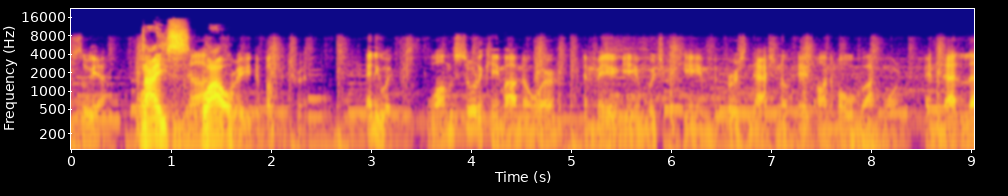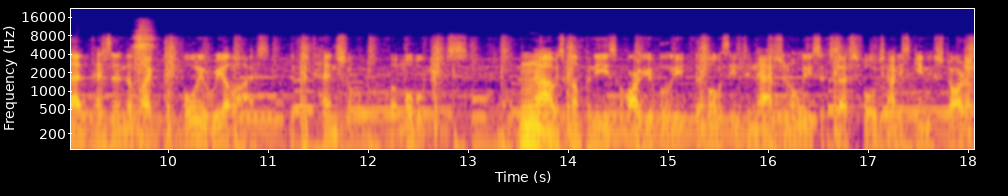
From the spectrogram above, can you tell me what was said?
So yeah. Wang nice. wow. Afraid about the trend. Anyway, Wang sorta came out of nowhere and made a game which became the first national hit on the mobile platform, and that led Tencent and the like to fully realize the potential of mobile games. Mm. Now his company is arguably the most internationally successful Chinese gaming startup.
